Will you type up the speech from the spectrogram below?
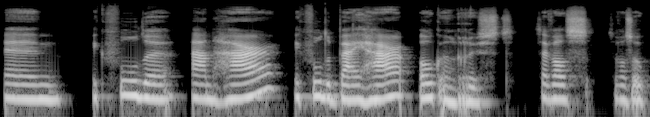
En ik voelde aan haar, ik voelde bij haar ook een rust. Zij was, ze was ook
